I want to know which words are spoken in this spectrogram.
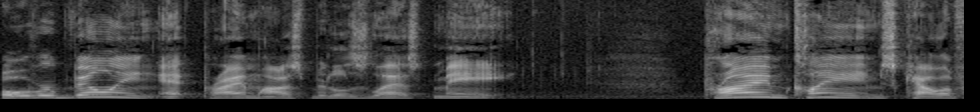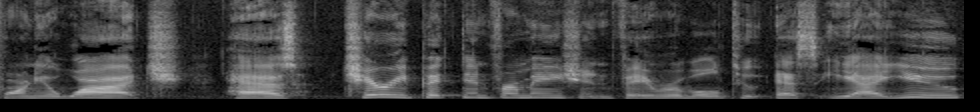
overbilling at Prime hospitals last May. Prime claims California Watch has cherry picked information favorable to SEIU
